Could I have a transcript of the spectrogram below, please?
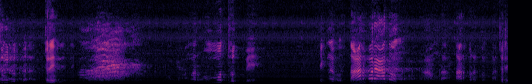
তুমি ঢুকবে না। জোরে। আমার উম্মত ঢুকবে। না? তারপরে আদম আমরা তারপরে তোমরা। জোরে।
